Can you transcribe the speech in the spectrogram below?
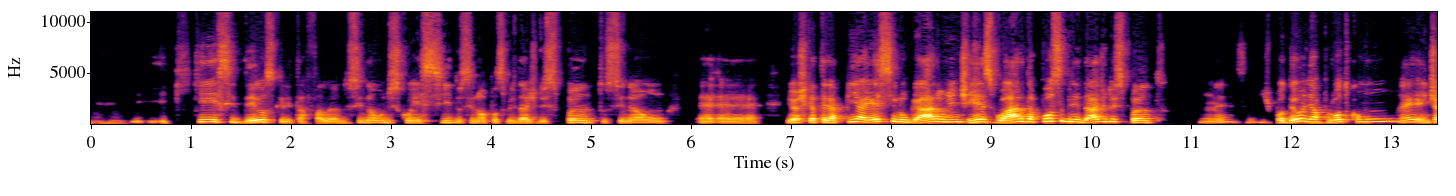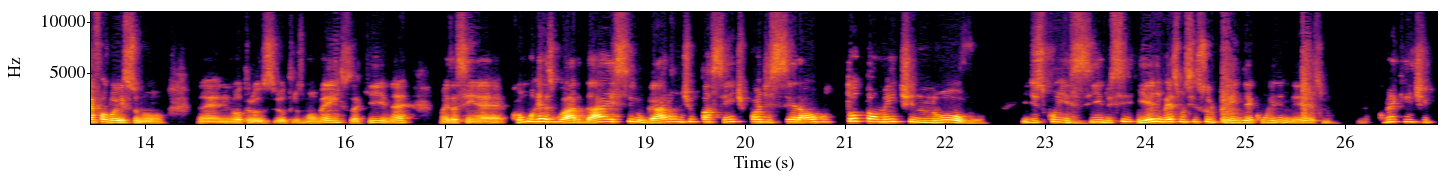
Uhum. E o que é esse Deus que ele está falando? Se não o desconhecido, se não a possibilidade do espanto, se não. É, é... eu acho que a terapia é esse lugar onde a gente resguarda a possibilidade do espanto. Né? De poder olhar para o outro como um. Né? A gente já falou isso no, né, em outros, outros momentos aqui, né? mas assim, é como resguardar esse lugar onde o paciente pode ser algo totalmente novo e desconhecido, e, se, e ele mesmo se surpreender com ele mesmo. Né? Como é que a gente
